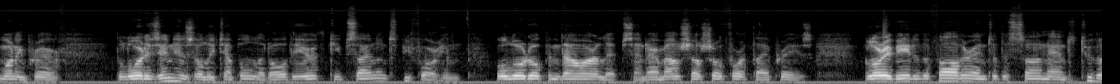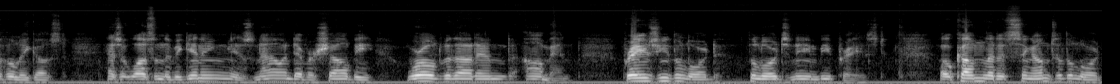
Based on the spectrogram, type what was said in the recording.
Morning Prayer. The Lord is in his holy temple. Let all the earth keep silence before him. O Lord, open thou our lips, and our mouth shall show forth thy praise. Glory be to the Father, and to the Son, and to the Holy Ghost, as it was in the beginning, is now, and ever shall be, world without end. Amen. Praise ye the Lord. The Lord's name be praised. O come, let us sing unto the Lord.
